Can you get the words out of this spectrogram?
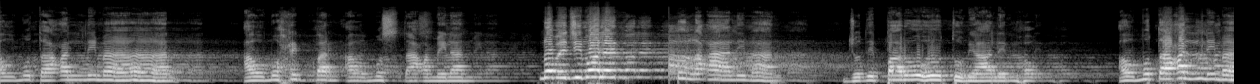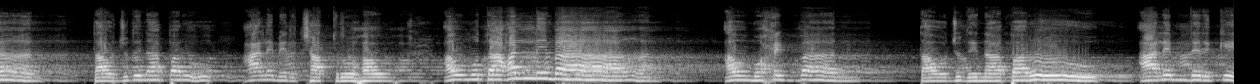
আল মুতাআল্লিমান আও মুহিব্বান আও মুস্তামিলান। নবীজি বলেন আলিমান, যদি পারো তুমি আলেম হও। আও মুতাআল্লিমান, তাও যদি না পারো, আলেমের ছাত্র হও। আও মুতাআল্লিমান, আও মুহিব্বান, তাও যদি না পারো, আলেমদেরকে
